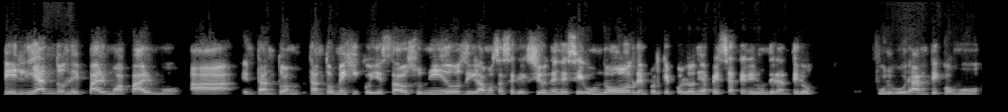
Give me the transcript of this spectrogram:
peleándole palmo a palmo a en tanto, tanto México y Estados Unidos, digamos, a selecciones de segundo orden, porque Polonia, pese a tener un delantero fulgurante como,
